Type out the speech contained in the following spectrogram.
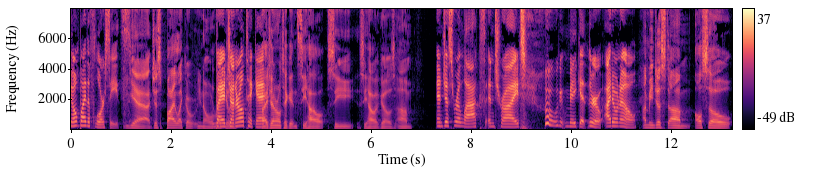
don't buy the floor seats Yeah, just buy like a you know a Buy a general ticket. Buy a general ticket and see how see see how it goes. Um, and just relax and try to make it through i don't know I mean, just um, also,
